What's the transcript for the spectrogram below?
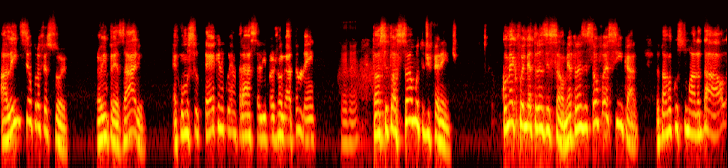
além de ser o professor, é o empresário, é como se o técnico entrasse ali para jogar também. Uhum. Então a situação é muito diferente. Como é que foi minha transição? Minha transição foi assim, cara. Eu estava acostumado a dar aula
